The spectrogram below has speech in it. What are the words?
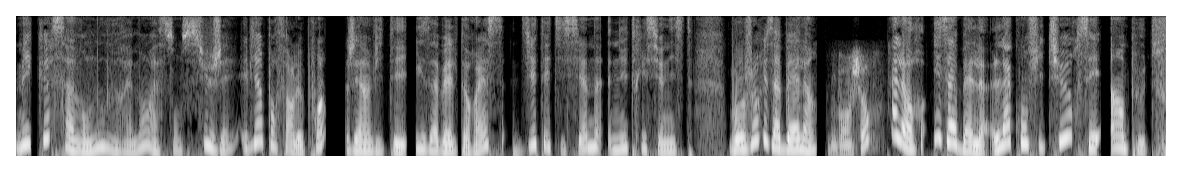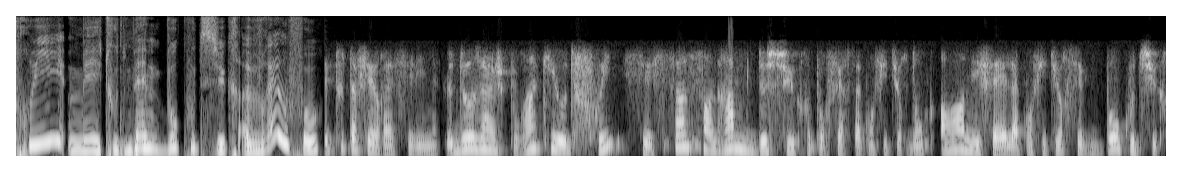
Mais que savons-nous vraiment à son sujet? Eh bien, pour faire le point, j'ai invité Isabelle Torres, diététicienne nutritionniste. Bonjour Isabelle. Bonjour. Alors Isabelle, la confiture, c'est un peu de fruits, mais tout de même beaucoup de sucre. Vrai ou faux? C'est tout à fait vrai Céline. Le dosage pour un kilo de fruits, c'est 500 grammes de sucre pour faire sa confiture. Donc en effet, la confiture, c'est beaucoup de sucre,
